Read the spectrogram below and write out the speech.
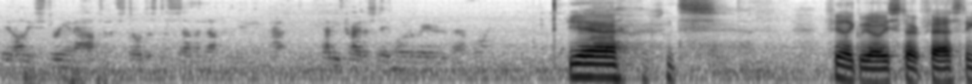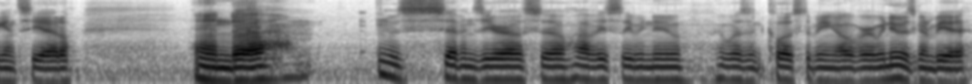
you get all these three and outs and it's still just a seven nothing game? How, how do you try to stay motivated at that point? Yeah, it's. Feel like we always start fast against Seattle, and uh, it was 7-0, So obviously we knew it wasn't close to being over. We knew it was going to be a,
